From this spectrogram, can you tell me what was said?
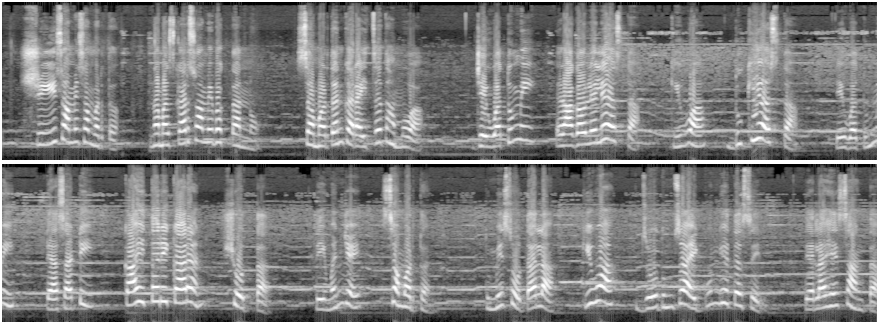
श्री स्वामी समर्थ. नमस्कार स्वामी भक्तांनो. समर्थन करायचं थांबवा. जेव्हा तुम्ही रागावलेले असता किंवा दुखी असता तेव्हा तुम्ही त्यासाठी काहीतरी कारण शोधता. ते म्हणजे समर्थन. तुम्ही स्वतःला किंवा जो तुमचं ऐकून घेत असेल त्याला हे सांगता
